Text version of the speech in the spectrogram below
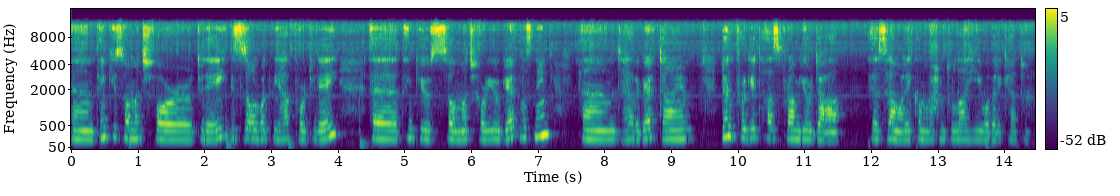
And thank you so much for today. This is all what we have for today uh, thank you so much for your great listening and have a great time. Don't forget us from your dua. Assalamu alaikum wa rahmatullahi wa barakatuh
